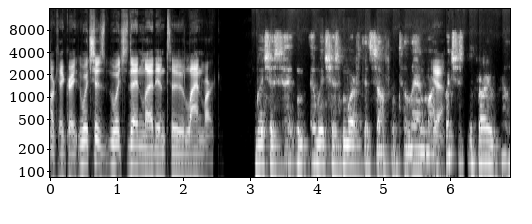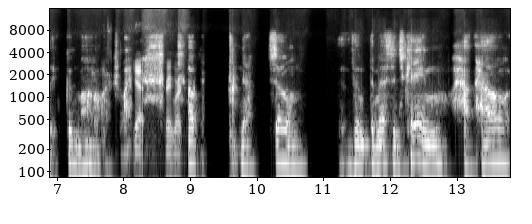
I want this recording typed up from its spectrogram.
Okay, great. Which is which then led into Landmark which is which has morphed itself into landmark, yeah. which is a very really good model actually. Yeah, great work. Okay, yeah. So the the message came how, how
